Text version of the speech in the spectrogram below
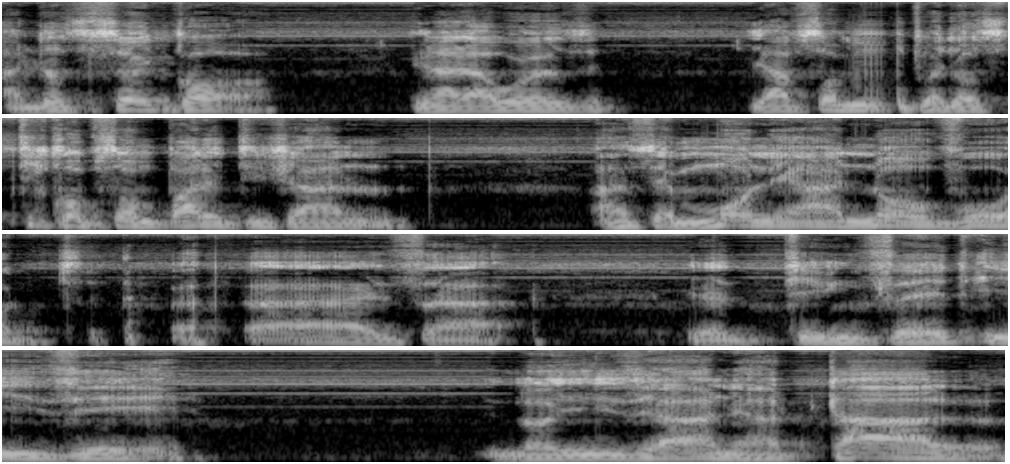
And just search go. In other words, you have some people just stick up some politician and say money and no vote. it's a, you think say it easy. No easy at all.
